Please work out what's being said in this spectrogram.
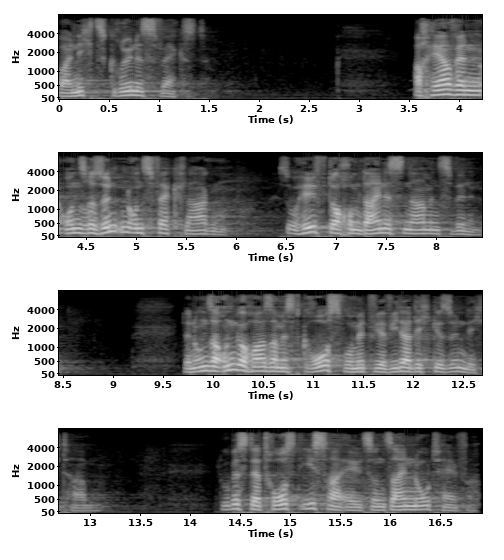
weil nichts Grünes wächst. Ach Herr, wenn unsere Sünden uns verklagen, so hilf doch um deines Namens willen. Denn unser Ungehorsam ist groß, womit wir wider dich gesündigt haben. Du bist der Trost Israels und sein Nothelfer.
